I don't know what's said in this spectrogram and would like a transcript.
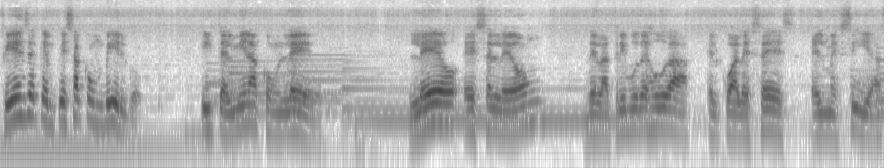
Fíjense que empieza con Virgo y termina con Leo. Leo es el león de la tribu de Judá, el cual es, el Mesías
